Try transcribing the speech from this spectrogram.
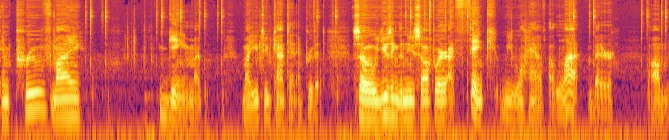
improve my game, my, my YouTube content, improve it. So using the new software, I think we will have a lot better um,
